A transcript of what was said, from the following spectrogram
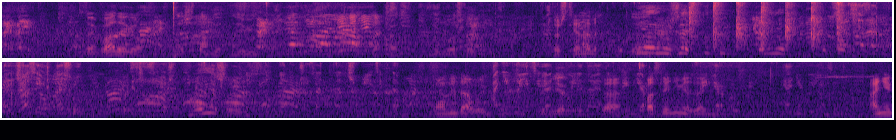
Райан, ходи! за МВАДа играл? Значит, там где-то на юге. Как раз. На юго-востоке. Что ж тебе надо? Я ее Жек, тут Сейчас, сейчас я уточню. Да? Ну, он да, вы. Они вылетели, они Премьер. были на Да, этом премьер. последний месяц заняли. Премьер-группе. И они вылетели. Они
